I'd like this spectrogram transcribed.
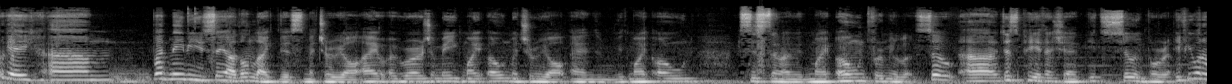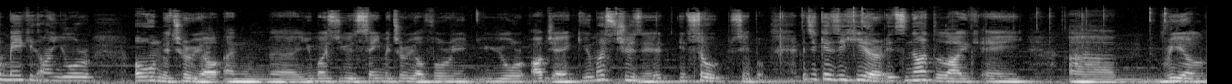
Okay um, but maybe you say I don't like this material. I, I were to make my own material and with my own system and with my own formula. So uh, just pay attention. It's so important. If you want to make it on your own material and uh, you must use same material for your object. You must choose it. It's so simple. As you can see here it's not like a um, real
